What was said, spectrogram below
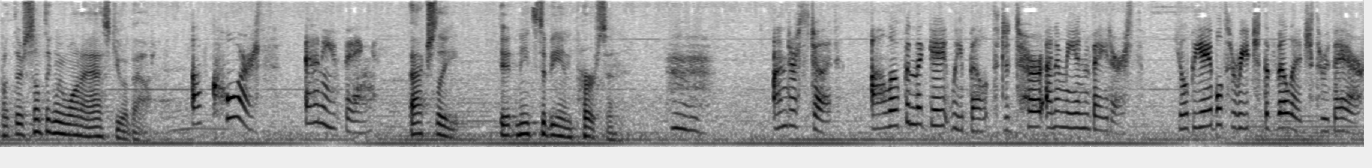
But there's something we want to ask you about. Of course. Anything. Actually, it needs to be in person. Hmm. Understood. I'll open the gate we built to deter enemy invaders. You'll be able to reach the village through there.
